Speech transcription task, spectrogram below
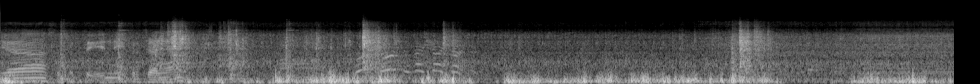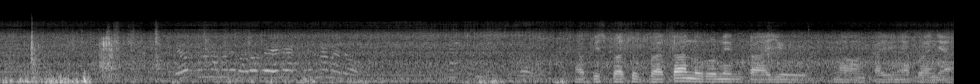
Ya, seperti ini kerjanya. Habis batu bata nurunin kayu. Nah, kayunya banyak.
